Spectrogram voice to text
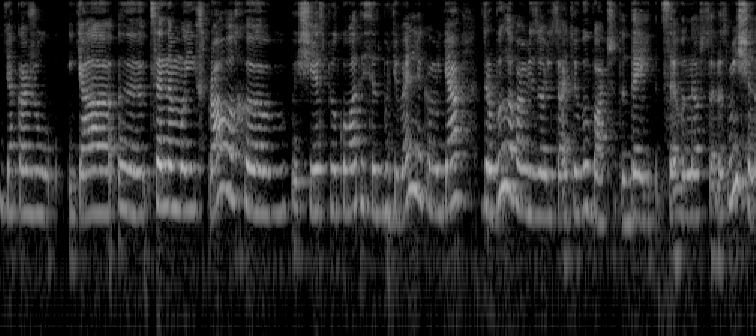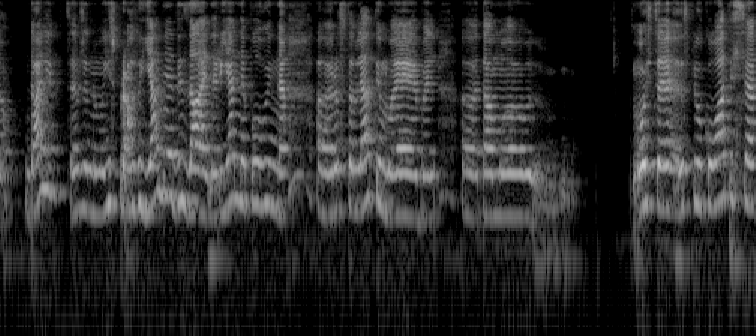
Я кажу, я, е, це не в моїх справах е, ще спілкуватися з будівельниками. Я зробила вам візуалізацію, ви бачите, де це воно все розміщено. Далі це вже не мої справи. Я не дизайнер, я не повинна е, розставляти мебель, там ось це спілкуватися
